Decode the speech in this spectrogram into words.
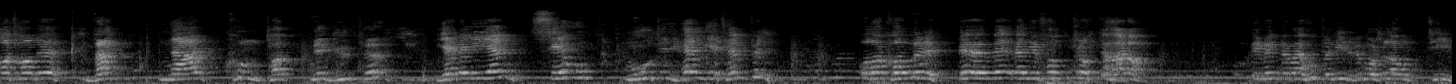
at han hadde vært nær kontakt med Gud før. Jeg vil igjen se opp mot det hellige tempel. Og da kommer det veldig flotte her, da. Vi må hoppe videre, det går så lang tid.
